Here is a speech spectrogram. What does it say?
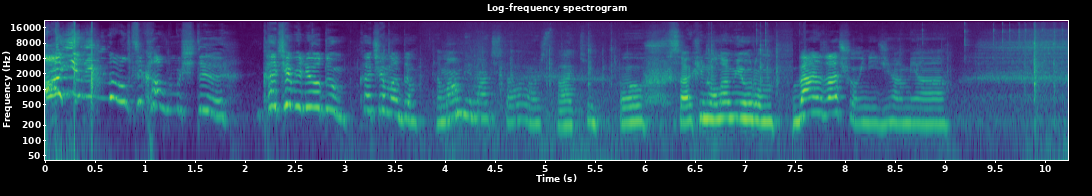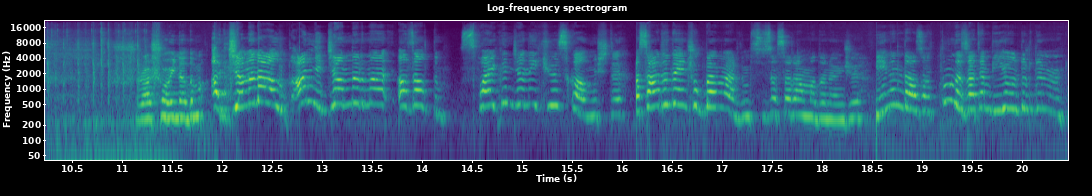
Ay 26 kalmıştı. Kaçabiliyordum. Kaçamadım. Tamam bir maç daha var. Sakin. Of sakin olamıyorum. Ben Rush oynayacağım ya. Rush oynadım. Aa, canını al. Anne canlarını azalttım. Spike'ın canı 200 kalmıştı. Hasarda da en çok ben verdim siz hasar almadan önce. Birinin de azalttım da zaten bir öldürdün.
